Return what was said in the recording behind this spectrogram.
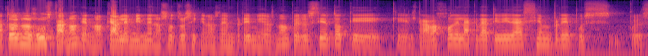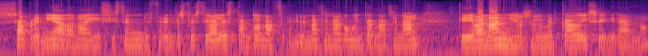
a todos nos gusta, ¿no? Que no que hablen bien de nosotros y que nos den premios, ¿no? Pero es cierto que, el trabajo de la creatividad siempre pues pues se ha premiado, ¿no? Y existen diferentes festivales tanto a nivel nacional como internacional que llevan años en el mercado y seguirán, ¿no?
